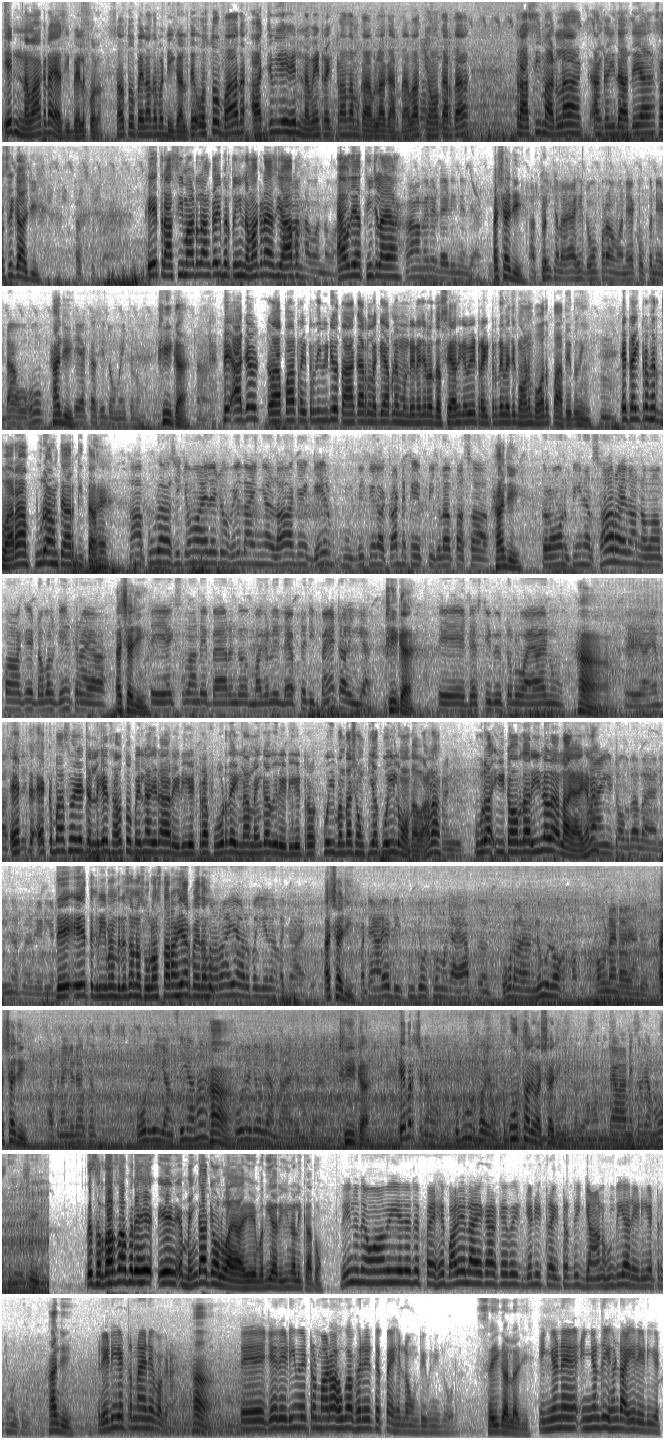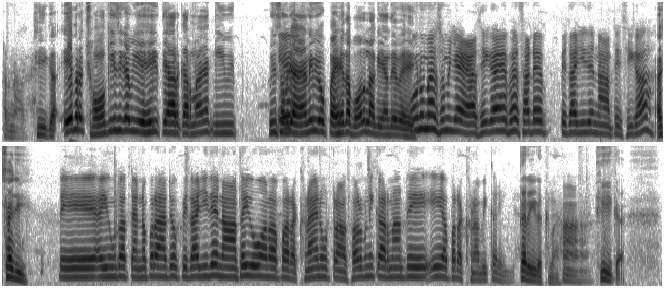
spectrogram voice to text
ਇਹ ਨਵਾਂ ਕਢਾਇਆ ਸੀ ਬਿਲਕੁਲ। ਸਭ ਤੋਂ ਪਹਿਲਾਂ ਤਾਂ ਵੱਡੀ ਗੱਲ ਤੇ ਉਸ ਤੋਂ ਬਾਅਦ ਅੱਜ ਵੀ ਇਹ ਨਵੇਂ ਟਰੈਕਟਰਾਂ ਦਾ ਮੁਕਾਬਲਾ ਕਰਦਾ ਵਾ। ਕਿਉਂ ਕਰਦਾ? 83 ਮਾਡਲ ਆ ਅੰਕਲ ਜੀ ਦੱਸਦੇ ਆ। ਸਤਿ ਸ੍ਰੀ ਅਕਾਲ ਜੀ। ਇਹ 83 ਮਾਡਲ ਅੰਕਲ ਜੀ ਫਿਰ ਤੁਸੀਂ ਨਵਾਂ ਕਢਾਇਆ ਸੀ ਆਪ? ਨਵਾਂ ਨਵਾਂ। ਆਪਦੇ ਹੱਥੀਂ ਚਲਾਇਆ? ਹਾਂ ਮੇਰੇ ਡੈਡੀ ਨੇ ਲਿਆ ਸੀ। ਅੱਛਾ ਜੀ। ਹੱਥੀਂ ਚਲਾਇਆ ਸੀ ਦੋ ਭਰਾਵਾਂ ਨੇ ਇੱਕ ਉਹ ਕੈਨੇਡਾ ਉਹ ਹਾਂਜੀ। ਤੇ ਇੱਕ ਅਸੀਂ ਦੋਵੇਂ ਹੀ ਚਲਾਉਂਦੇ ਠੀਕ ਆ। ਤੇ ਅੱਜ ਆਪਾਂ ਟਰੈਕਟਰ ਦੀ ਵੀਡੀਓ ਤਾਂ ਕਰਨ ਲੱਗੇ ਆਪਣੇ ਮੁੰਡੇ ਨੇ ਚਲੋ ਦੱਸਿਆ ਸੀਗਾ ਵੀ ਇਹ ਟਰੈਕਟਰ ਦੇ ਵਿੱਚ ਗੁਣ ਬਹੁਤ ਪਾਤੇ ਤੁਸੀਂ। ਇਹ ਟਰੈਕਟਰ ਫਿਰ ਦੁਬਾਰਾ ਪੂਰਾ ਹੁਣ ਤਿਆਰ ਕੀਤਾ ਹੈ? ਹਾਂ ਪੂਰਾ ਅਸੀਂ ਜਮਾ ਇਹਦੇ ਚੋਂ ਵੇਲਾ ਆਈਆਂ ਲਾ ਕੇ ਗੇਅਰ ਵੀ ਕਿਹੜਾ ਕੱਢ ਕੇ ਪਿਛਲਾ ਪਾਸਾ ਹਾਂਜੀ। ਕਰੌਨ ਪੀਨਰ ਸਾਰਾ ਇਹਦਾ ਨਵਾਂ ਪਾ ਕੇ ਡਬਲ ਗੇਅਰ ਕਰਾਇਆ। ਅੱਛਾ ਜੀ। ਤੇ ਐਕਸਲਾਂ ਦੇ ਬੈਰਿੰਗ ਮਗਰਲੀ ਲੈਫਟ ਦੀ 65 ਵਾਲੀ ਆ। ਠੀਕ ਹੈ। ਤੇ ਡਿਸਟ੍ਰੀਬਿਊਟਰ ਲਵਾਇਆ ਇਹਨੂੰ। ਹਾਂ। ਤੇ ਆਏ ਬਸ ਇੱਕ ਇੱਕ ਪਾਸੋਂ ਜੇ ਚੱਲ ਗਏ ਸਭ ਤੋਂ ਪਹਿਲਾਂ ਜਿਹੜਾ ਰੇਡੀਏਟਰ ਆ ਫੋਰਡ ਦੇ ਇੰਨਾ ਮਹਿੰਗਾ ਕੋਈ ਰੇਡੀਏਟਰ ਕੋਈ ਬੰਦਾ ਸ਼ੌਂਕੀਆ ਕੋਈ ਲਵਾਉਂਦਾ ਵਾ ਹਨਾ? ਹਾਂਜੀ। ਪੂਰਾ ਈ ਟੌਪ ਦਾ ਰੀਜਨਲ ਲਾਇਆ ਹੈ ਹਨਾ? ਹਾਂ ਇਹ ਟੌਪ ਦਾ ਲਾਇਆ ਜੀ ਨਾ ਰੇਡੀਏਟਰ ਤੇ ਇਹ ਤਕਰੀਬਨ ਮੇਰੇ ਹਿਸਾਬ ਨਾਲ 16 17000 ਰੁਪਏ ਦਾ ਹੋ 17000 ਰੁਪਏ ਦਾ ਲੱਗਾ ਹੈ ਅੱਛਾ ਜੀ। ਪਟਿਆਲੇ ਡਿਪੂ ਚੋਂ ਉੱਥੋਂ ਮੰਗਾਇਆ ਫੋਰਡ ਵਾਲਿਆਂ ਨੂੰ ਨਿਊ ਹਾਲੈਂਡ ਵਾਲਿਆਂ ਦੇ ਉੱਥੋਂ। ਅੱਛਾ ਜੀ। ਆਪਣੇ ਜਿਹੜੇ ਉੱਥੇ ਫੋਰਡ ਦੀ ਏਜੰਸੀ ਆ ਨਾ ਹਾਂ। ਉਹਦੇ ਚੋਂ ਲਿਆਂਦਾ ਇਹ ਮੰਗਵਾਇਆ। ਠੀਕ ਆ। ਇਹ ਫਿਰ ਕਪੂਰਥਲਿਓਂ। ਕਪੂਰਥਲੇ ਅੱਛਾ ਜੀ। ਕਪੂਰਥਲਿਓਂ ਪਟਿਆਲਾ ਨਿਕਲ ਗਿਆ ਮੂੰਹ ਠੀਕ। ਤੇ ਸਰਦਾਰ ਸਾਹਿਬ ਫਿਰ ਇਹ ਇਹ ਮਹਿੰਗਾ ਕਿਉਂ ਲਵਾਇਆ ਇਹ? ਵਧੀਆ ਰੀਜਨਲ ਹੀ ਕਾਤੋਂ ਰੀਨ ਦੇ ਆਉਂ ਵੀ ਇਹਦੇ ਤੇ ਪੈਸੇ ਬਾਹਲੇ ਲਾਏ ਕਰਕੇ ਵੀ ਜਿਹੜੀ ਟਰੈਕਟਰ ਦੀ ਜਾਨ ਹੁੰਦੀ ਆ ਰੇਡੀਏਟਰ 'ਚ ਹੁੰਦੀ ਆ। ਹਾਂਜੀ। ਰੇਡੀਏਟਰ ਨਾਲ ਇਹਨੇ ਵਗਣਾ। ਹਾਂ। ਤੇ ਜੇ ਰੇਡੀਏਟਰ ਮਾੜਾ ਹੋਊਗਾ ਫਿਰ ਇਹ ਤੇ ਪੈਸੇ ਲਾਉਣ ਦੀ ਵੀ ਨਹੀਂ ਲੋੜ। ਸਹੀ ਗੱਲ ਆ ਜੀ। ਇੰਜਣ ਇੰਜਣ ਦੀ ਹੰਡਾਈ ਰੇਡੀਏਟਰ ਨਾਲ। ਠੀਕ ਆ। ਇਹ ਫਿਰ ਸ਼ੌਂਕ ਹੀ ਸੀਗਾ ਵੀ ਇਹ ਹੀ ਤਿਆਰ ਕਰਨਾ ਜਾਂ ਕੀ ਵੀ? ਤੁਸੀਂ ਸਮਝਾਇਆ ਨਹੀਂ ਵੀ ਉਹ ਪੈਸੇ ਤਾਂ ਬਹੁਤ ਲੱਗ ਜਾਂਦੇ ਵੈਸੇ। ਉਹਨੂੰ ਮੈਂ ਸਮਝਾਇਆ ਸੀਗਾ ਇਹ ਫਿਰ ਸਾਡੇ ਪਿਤਾ ਜੀ ਦੇ ਨਾਂ ਤੇ ਸੀਗਾ। ਅੱਛਾ ਜੀ। ਤੇ ਐਉਂ ਤਾਂ ਤਿੰਨ ਭਰਾ ਤੇ ਉਹ ਪਿਤਾ ਜੀ ਦੇ ਨਾਂ ਤੇ ਹੀ ਉਹ ਆਪਾਂ ਰੱਖਣਾ ਇਹਨੂੰ ਟਰਾਂਸਫਰ ਨਹੀਂ ਕਰਨਾ ਤੇ ਇਹ ਆਪਾਂ ਰੱਖਣਾ ਵੀ ਘਰੇ ਹੀ ਆ। ਘਰੇ ਹੀ ਰੱਖਣਾ। ਹਾਂ ਹਾਂ। ਠੀਕ ਆ।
